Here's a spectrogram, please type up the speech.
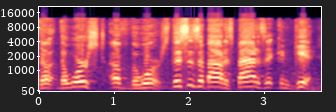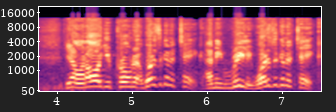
The, the worst of the worst. This is about as bad as it can get. You know, and all you pro, what is it going to take? I mean, really, what is it going to take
